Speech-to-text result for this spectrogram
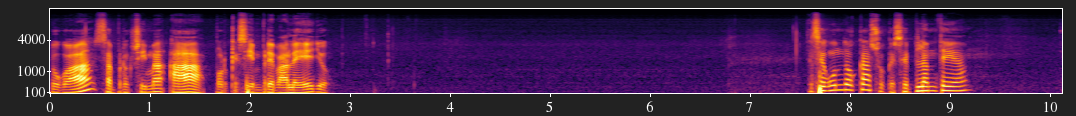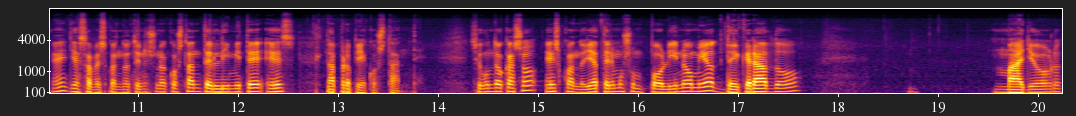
Luego a se aproxima a a, porque siempre vale ello. El segundo caso que se plantea, ¿eh? ya sabes, cuando tienes una constante, el límite es la propia constante. Segundo caso es cuando ya tenemos un polinomio de grado mayor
